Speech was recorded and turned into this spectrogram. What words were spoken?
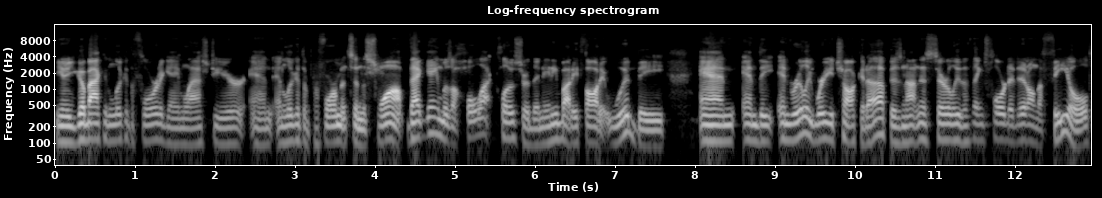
You know, you go back and look at the Florida game last year and and look at the performance in the swamp. That game was a whole lot closer than anybody thought it would be. And and the and really where you chalk it up is not necessarily the things Florida did on the field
